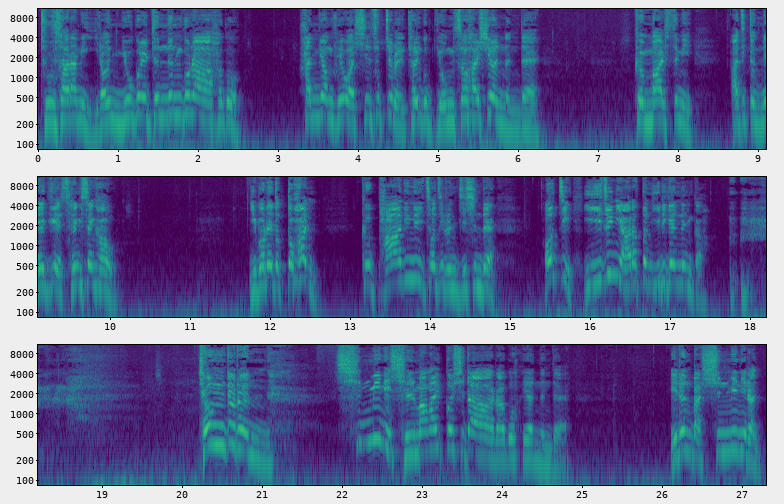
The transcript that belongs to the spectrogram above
두 사람이 이런 욕을 듣는구나 하고 한명회와 신숙주를 결국 용서하시었는데 그 말씀이 아직도 내 귀에 생생하오. 이번에도 또한 그 반인이 저지른 짓인데 어찌 이준이 알았던 일이겠는가? 경들은 신민이 실망할 것이다 라고 하였는데 이른바 신민이란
